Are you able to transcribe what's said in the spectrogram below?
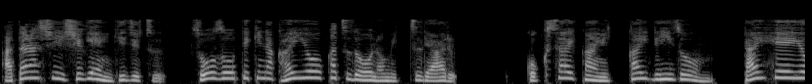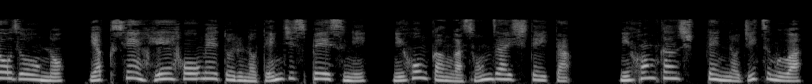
新しい資源技術、創造的な海洋活動の3つである。国際間1階 D ゾーン、太平洋ゾーンの約1000平方メートルの展示スペースに日本館が存在していた。日本館出展の実務は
